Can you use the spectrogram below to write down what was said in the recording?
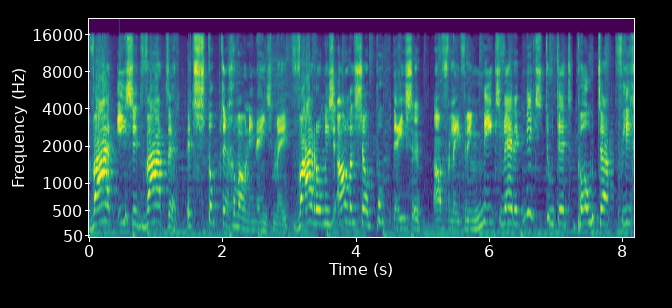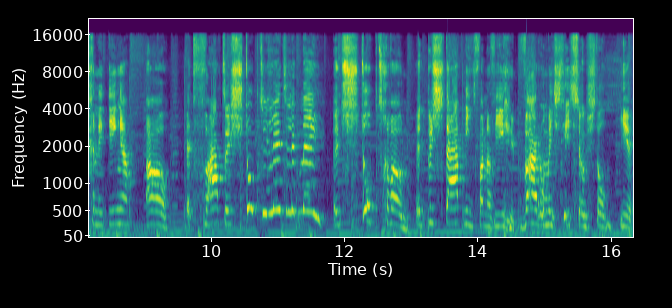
Waar is het water? Het stopt er gewoon ineens mee. Waarom is alles zo poep deze aflevering? Niks werkt, niks doet het. Boten, vliegende dingen. Oh, het water stopt er letterlijk mee. Het stopt gewoon. Het bestaat niet vanaf hier. Waarom is dit zo stom? Hier,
